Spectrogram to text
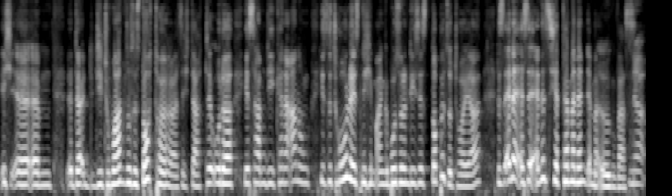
ich, äh, ähm, da, die Tomatensauce ist doch teurer, als ich dachte, oder jetzt haben die, keine Ahnung, die Zitrone ist nicht im Angebot, sondern die ist jetzt doppelt so teuer. Das ändert, es ändert sich ja permanent immer irgendwas. Ja.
